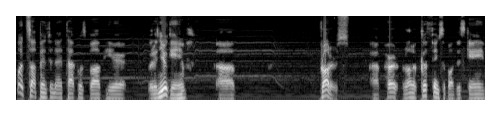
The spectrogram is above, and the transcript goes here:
What's up internet, Tacos Bob here with a new game, uh, Brothers. I've heard a lot of good things about this game,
